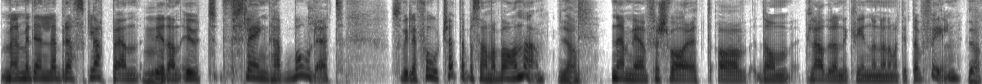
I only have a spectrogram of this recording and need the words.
Men med den lilla brasklappen Mm. redan utslängd här på bordet så vill jag fortsätta på samma bana. Ja. Nämligen försvaret av de pladdrande kvinnorna när man tittar på film. Ja.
